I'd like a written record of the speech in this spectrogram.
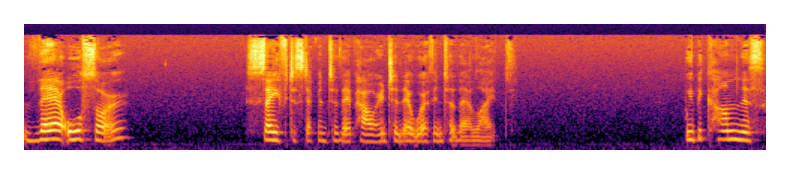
they're also safe to step into their power, into their worth, into their light. We become this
